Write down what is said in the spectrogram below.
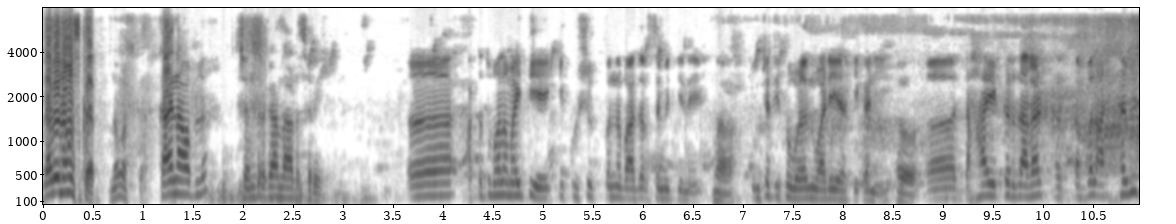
दादा नमस्कार. नमस्कार. काय नाव आपलं? चंद्रकांत आडसरे. आता तुम्हाला माहिती आहे की कृषी उत्पन्न बाजार समितीने हा. तुमच्या तिथं वळणवाडी या ठिकाणी हो. दहा एकर जागा तब्बल अठ्ठावीस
